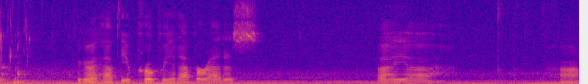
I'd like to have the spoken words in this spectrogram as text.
I figure I have the appropriate apparatus. I, uh, huh.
